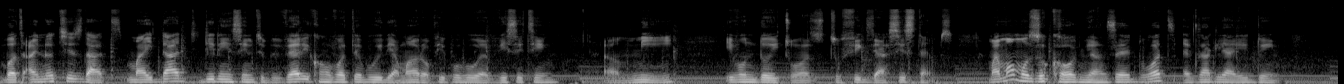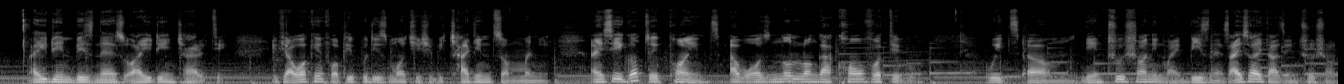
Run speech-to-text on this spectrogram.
But I noticed that my dad didn't seem to be very comfortable with the amount of people who were visiting um, me, even though it was to fix their systems. My mom also called me and said, What exactly are you doing? Are you doing business or are you doing charity? If you're working for people this much, you should be charging some money. And you see, it got to a point I was no longer comfortable with um, the intrusion in my business. I saw it as intrusion.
